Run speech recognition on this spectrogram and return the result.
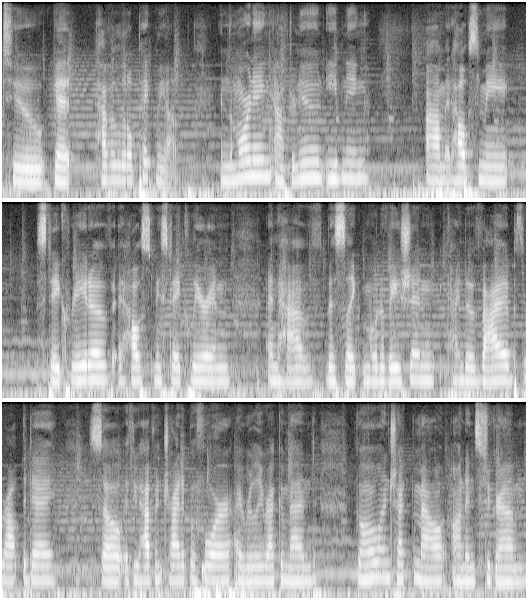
to get have a little pick me up in the morning, afternoon, evening. Um, it helps me stay creative. It helps me stay clear and and have this like motivation kind of vibe throughout the day. So if you haven't tried it before, I really recommend go and check them out on Instagram.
